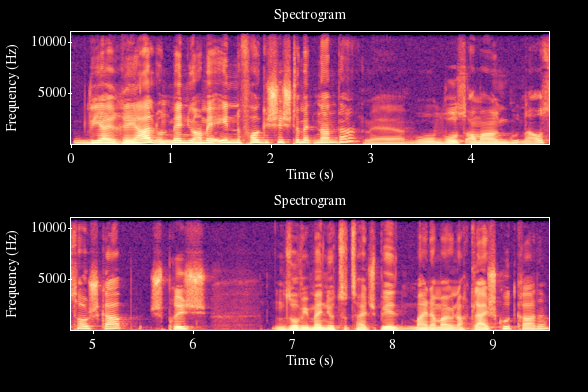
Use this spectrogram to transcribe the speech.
Villarreal und Menu haben ja eh eine Vorgeschichte miteinander, Ja, ja. wo, es auch mal einen guten Austausch gab. Sprich, so wie Menu zurzeit spielt, meiner Meinung nach gleich gut gerade.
